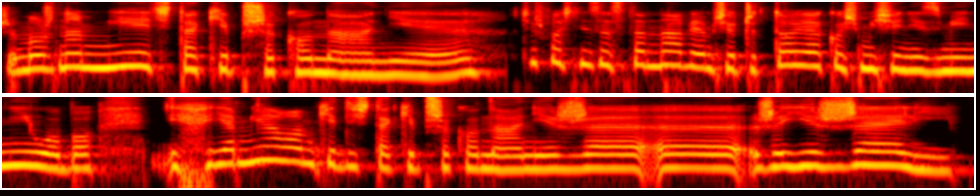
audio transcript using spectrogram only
że można mieć takie przekonanie, chociaż właśnie zastanawiam się, czy to jakoś mi się nie zmieniło, bo ja miałam kiedyś takie przekonanie, że, e, że jeżeli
